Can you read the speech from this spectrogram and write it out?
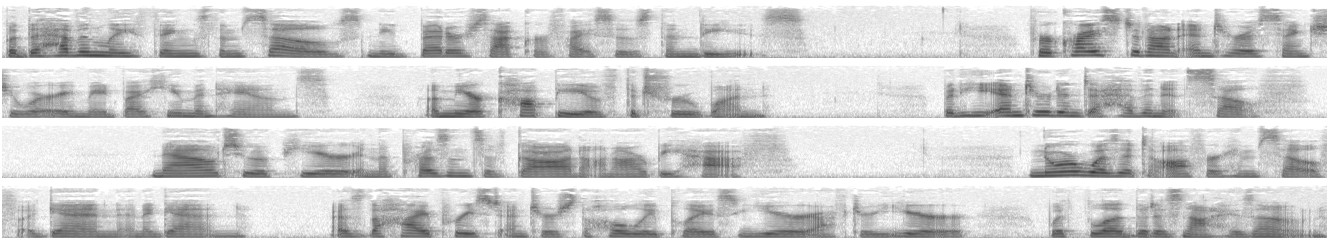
But the heavenly things themselves need better sacrifices than these. For Christ did not enter a sanctuary made by human hands, a mere copy of the true one, but he entered into heaven itself, now to appear in the presence of God on our behalf. Nor was it to offer himself again and again, as the high priest enters the holy place year after year with blood that is not his own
